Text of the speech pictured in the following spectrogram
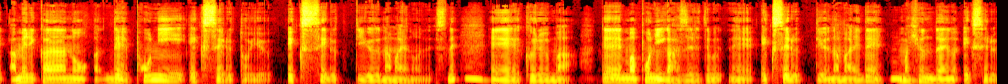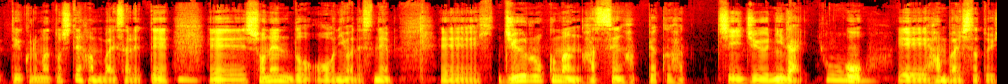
ーアメリカので、ポニーエクセルという、エクセルっていう名前のですね、うん。えー車。で、まあ、ポニーが外れて、えーエクセルっていう名前で、うん。まあ、ヒュンダイのエクセルっていう車として販売されて、えー初年度にはですね、えー16万8882台を、えー販売したとい,、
